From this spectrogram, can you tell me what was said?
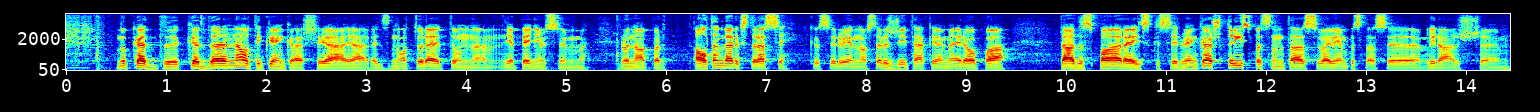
nu, kad, kad eh, nav tik vienkārši jā, jā, redz, noturēt, un, um, ja pieņemsim, runā par Altenbergas trasi, kas ir viena no sarežģītākajām Eiropā, tādas pārējas, kas ir vienkārši 13. vai 11. virāžu um,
